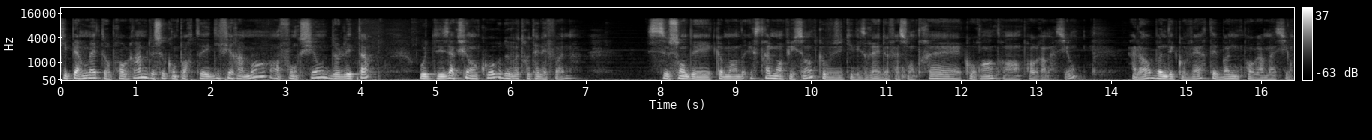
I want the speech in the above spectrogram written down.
qui permettent au programme de se comporter différemment en fonction de l'état ou des actions en cours de votre téléphone. Ce sont des commandes extrêmement puissantes que vous utiliserez de façon très courante en programmation. Alors, bonne découverte et bonne programmation.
